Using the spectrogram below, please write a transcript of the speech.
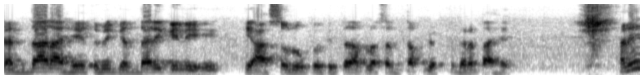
गद्दार आहे. तुम्ही गद्दारी केली. की असं लोक तिथं आपला संताप व्यक्त करत आहेत. आणि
